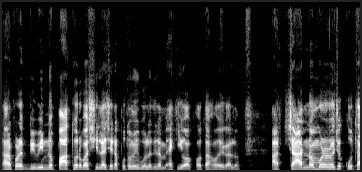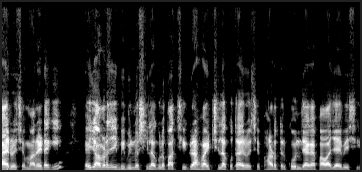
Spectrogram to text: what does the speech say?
তারপরে বিভিন্ন পাথর বা শিলা, সেটা প্রথমেই বলে দিলাম, একই কথা হয়ে গেল। আর চার নম্বরে রয়েছে কোথায় রয়েছে, মানেটা কি? এই যে আমরা যে বিভিন্ন শিলাগুলো পাচ্ছি, গ্রাফাইট শিলা কোথায় রয়েছে, ভারতের কোন জায়গায় পাওয়া যায় বেশি?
